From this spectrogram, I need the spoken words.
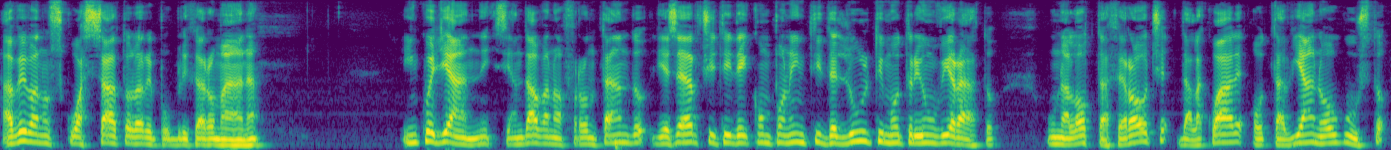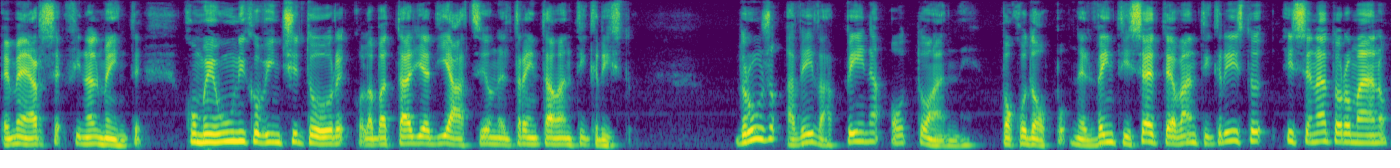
avevano squassato la Repubblica Romana. In quegli anni si andavano affrontando gli eserciti dei componenti dell'ultimo triunvirato, una lotta feroce dalla quale Ottaviano Augusto emerse finalmente come unico vincitore con la battaglia di Azio nel 30 a.C. Druso aveva appena otto anni. Poco dopo, nel 27 a.C., il Senato romano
